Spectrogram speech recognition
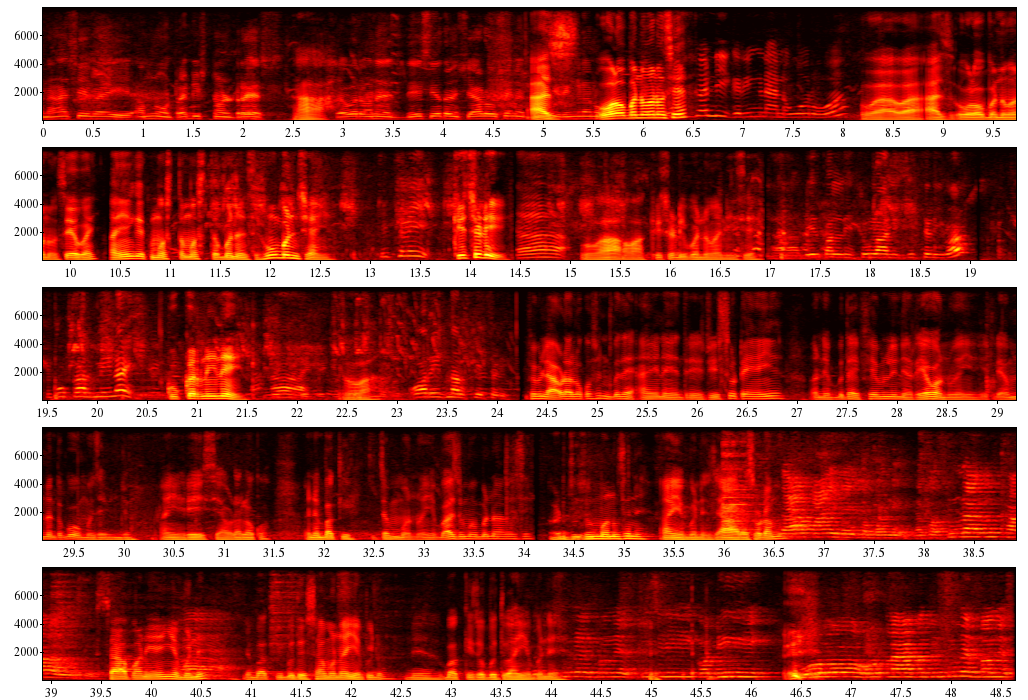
અને આ છે ભાઈ આમનો ટ્રેડિશનલ ડ્રેસ હા. બરાબર અને દેશી હતો શિયાળો છે ને આજ ઓળો બનવાનો છે? રીંગણાનો ઓરો વાહ વાહ આજ ઓળો બનવાનો છે ભાઈ. અહીંયા કંઈક મસ્ત મસ્ત બને છે. શું બનશે અહીંયા? ખીચડી. ખીચડી? વાહ વાહ ખીચડી બનવાની છે. બિરબલની ચૂલાની ખીચડી હો. કુકરની નહીં. કુકરની નહીં? વાહ. ઓરિજિનલ ખીચડી. ફેમિલી આવડા લોકો છે ને બધા અહીંયા રિસોર્ટ અહીંયા અને બધા ફેમિલીને રહેવાનું અહીંયા એટલે અમને તો બહુ મજા આવી જાય અહીંયા રહે છે આવડા લોકો. અને બાકી જમવાનું અહીંયા બાજુમાં બનાવે છે. અડધું જમવાનું છે ને અહીંયા બને છે. આ રસોડામાં? ચા પાણી અહીંયા બને? ને બાકી બધું સામાન અહીંયા પીડો. ને બાકી જો બધું અહીંયા બને.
